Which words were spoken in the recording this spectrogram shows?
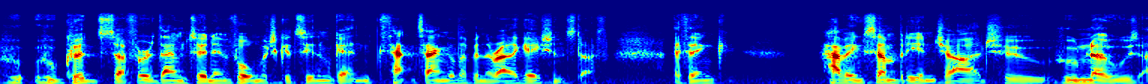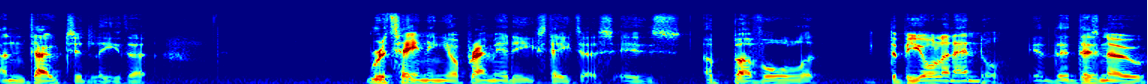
who, who could suffer a downturn in form, which could see them getting t- tangled up in the relegation stuff. I think having somebody in charge who who knows undoubtedly that retaining your Premier League status is above all the be all and end all. There's no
